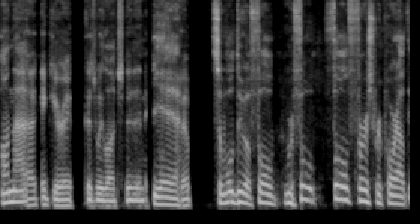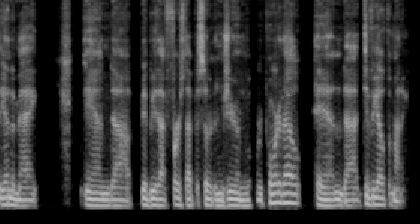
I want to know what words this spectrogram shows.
on that. I think you're right because we launched it in. Yeah. Yep. So we'll do a full, we're full, full first report out the end of May, and uh, maybe that first episode in June. We'll report it out and uh, divvy out the money.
